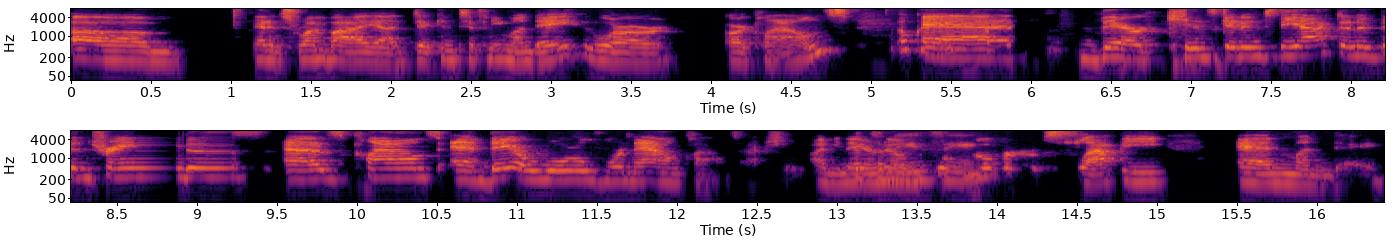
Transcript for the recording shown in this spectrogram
Um, and it's run by uh, Dick and Tiffany Monday, who are are clowns okay. and their kids get into the act and have been trained as as clowns and they are world renowned clowns actually i mean they That's are known amazing. over slappy and monday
